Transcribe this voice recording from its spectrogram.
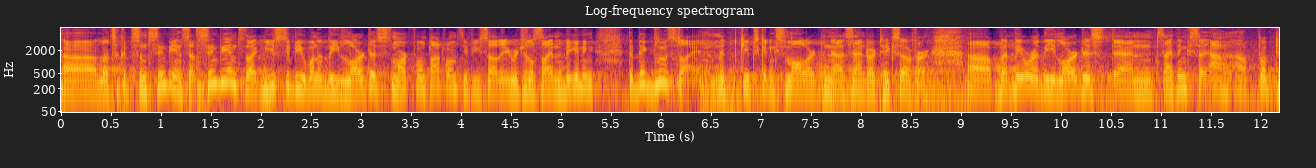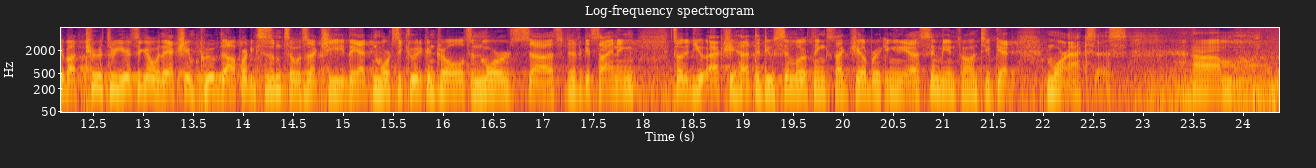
Uh, let's look at some Symbian stuff. Symbian like used to be one of the largest smartphone platforms. If you saw the original slide in the beginning, the big blue slide. It keeps getting smaller as Android takes over. Uh, but they were the largest, and I think uh, up to about two or three years ago, where they actually improved the operating system. So it was actually they had more security controls and more uh, certificate signing, so that you actually had to do similar things like jailbreaking a Symbian phone to get more access. Um,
